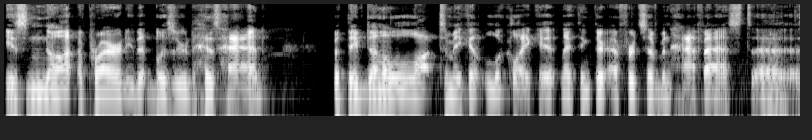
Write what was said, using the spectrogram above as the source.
is not a priority that Blizzard has had, but they've done a lot to make it look like it, and I think their efforts have been half-assed uh,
